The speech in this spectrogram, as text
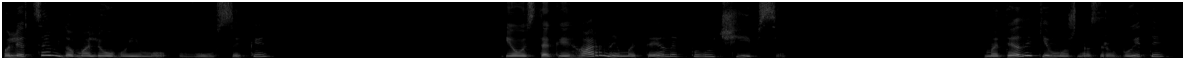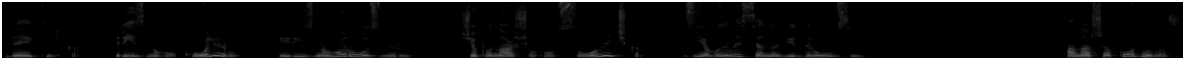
Олівцем домальовуємо вусики. І ось такий гарний метелик получився. Метеликів можна зробити декілька різного кольору і різного розміру, щоб у нашого сонечка з'явилися нові друзі. А наша подорож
